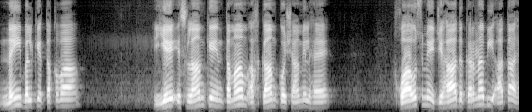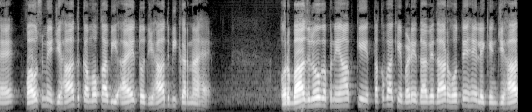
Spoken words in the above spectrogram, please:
نہیں بلکہ تقوا یہ اسلام کے ان تمام احکام کو شامل ہے۔ خواہ اس میں جہاد کرنا بھی آتا ہے، خواہ اس میں جہاد کا موقع بھی آئے تو جہاد بھی کرنا ہے۔ اور بعض لوگ اپنے آپ کے تقوی کے بڑے دعوے دار ہوتے ہیں، لیکن جہاد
